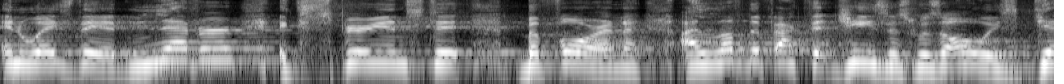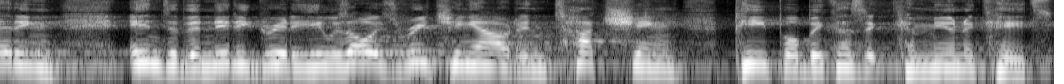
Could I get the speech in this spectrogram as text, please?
in ways they had never experienced it before. And I, I love the fact that Jesus was always getting into the nitty gritty. He was always reaching out and touching people because it communicates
